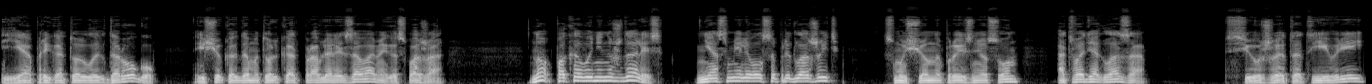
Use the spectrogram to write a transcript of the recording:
Я приготовил их дорогу, еще когда мы только отправлялись за вами, госпожа. Но пока вы не нуждались, не осмеливался предложить, — смущенно произнес он, отводя глаза. Все же этот еврей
